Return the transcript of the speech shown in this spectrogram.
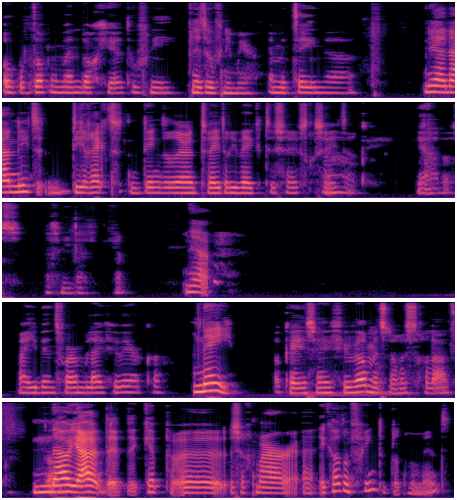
Ook op dat moment dacht je, het hoeft niet. Dat hoeft niet meer. En meteen... eh, Ja, nou niet direct. Ik denk dat er twee, drie weken tussen heeft gezeten. ah, oké. Ja, dat is, dat is niet leuk. Ja. Ja. Maar je bent voor hem blijven werken. Nee. Oké, dus hij heeft je wel met de rust gelaten. Nou ja, ik heb eh, zeg maar. eh, ik had een vriend op dat moment.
